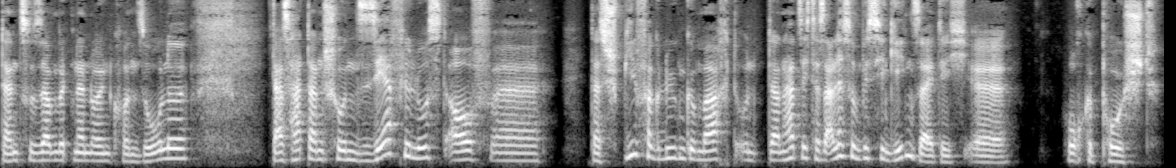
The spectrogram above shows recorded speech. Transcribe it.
dann zusammen mit einer neuen Konsole, das hat dann schon sehr viel Lust auf äh, das Spielvergnügen gemacht und dann hat sich das alles so ein bisschen gegenseitig äh, hochgepusht,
